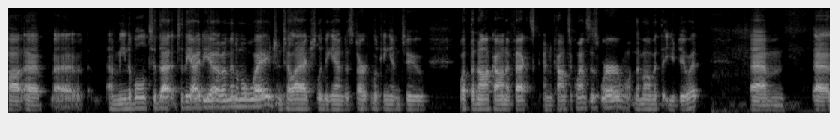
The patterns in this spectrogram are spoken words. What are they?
uh, uh, amenable to that to the idea of a minimum wage until I actually began to start looking into what the knock-on effects and consequences were the moment that you do it. Um, uh,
